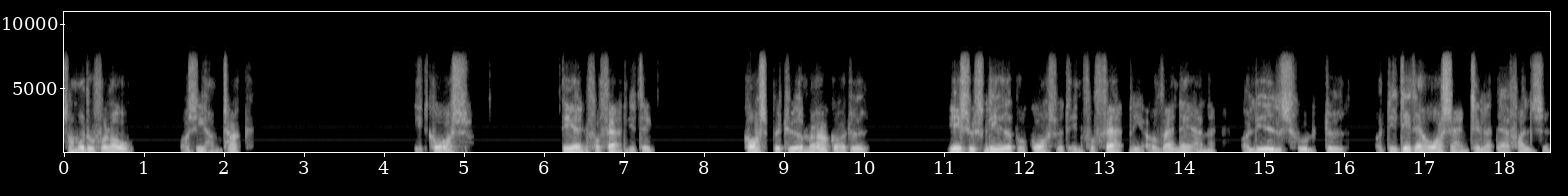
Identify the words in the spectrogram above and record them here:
Så må du få lov at sige ham tak. Et kors, det er en forfærdelig ting. Kors betyder mørke og død. Jesus lider på korset en forfærdelig og vandærende og lidelsfuld død. Og det er det, der er årsagen til, at der er frelse.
